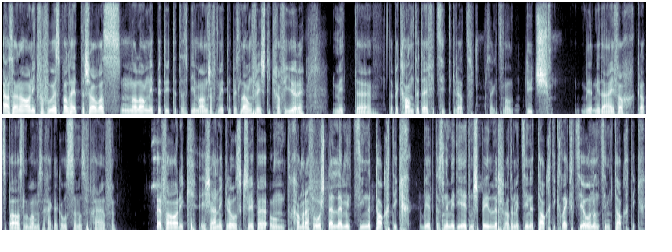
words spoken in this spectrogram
also eine Ahnung von Fußball hat er schon, was noch lange nicht bedeutet, dass er die Mannschaft mittel- bis langfristig kann führen kann. Mit äh, den bekannten Defizit gerade, sage jetzt mal, Deutsch wird nicht einfach, gerade zu Basel, wo man sich gegen aussen muss verkaufen. Erfahrung ist auch nicht groß geschrieben und kann man auch vorstellen, mit seiner Taktik wird er es nicht mit jedem Spieler oder mit seiner Taktiklektion und seinem Taktik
